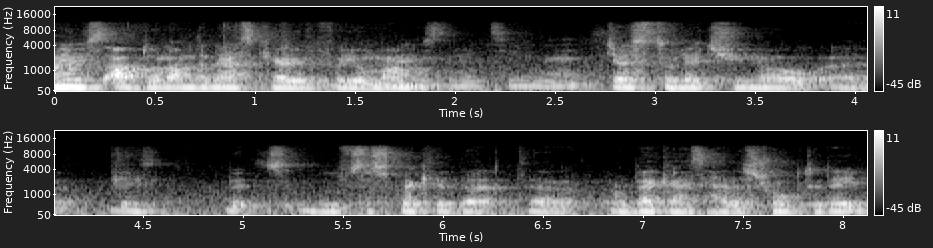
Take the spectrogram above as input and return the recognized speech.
name is Abdul. I'm the nurse caring for your mum. Nice to meet you. Just to let you know, uh, there's, there's, we've suspected that uh, Rebecca has had a stroke today.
